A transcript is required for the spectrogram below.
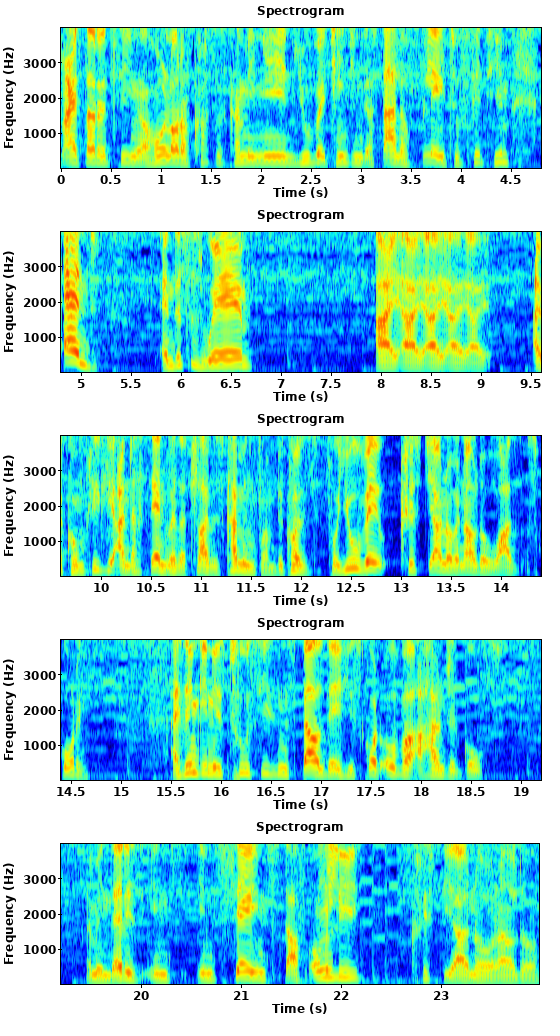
I started seeing a whole lot of crosses coming in, Juve changing their style of play to fit him, and and this is where I I I I I, I completely understand where the club is coming from because for Juve, Cristiano Ronaldo was scoring. I think in his two season spell there, he scored over 100 goals. I mean, that is ins insane stuff. Only Cristiano Ronaldo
